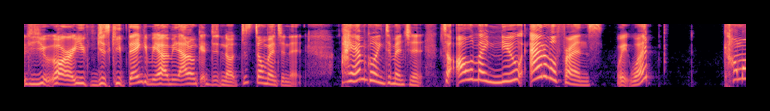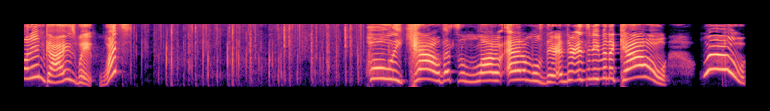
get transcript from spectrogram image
you are. You just keep thanking me. I mean, I don't get. No, just don't mention it. I am going to mention it to all of my new animal friends. Wait, what? Come on in, guys. Wait, what? Holy cow, that's a lot of animals there, and there isn't even a cow! Wow!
